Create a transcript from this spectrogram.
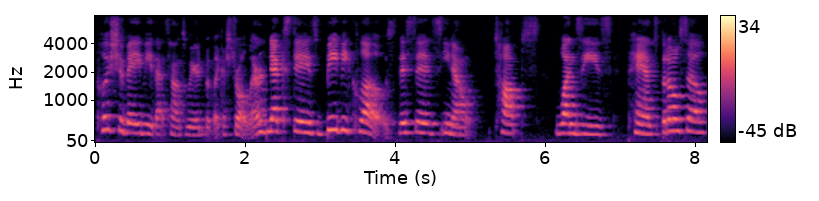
push a baby. That sounds weird, but like a stroller. Next is baby clothes. This is, you know, tops, onesies, pants, but also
